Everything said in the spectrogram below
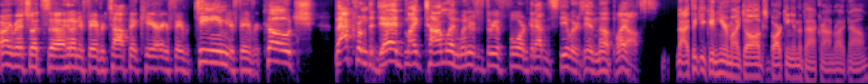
All right, Rich, let's uh, hit on your favorite topic here, your favorite team, your favorite coach. Back from the dead, Mike Tomlin, winners of three of four, going to have the Steelers in the playoffs. Now, I think you can hear my dogs barking in the background right now.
